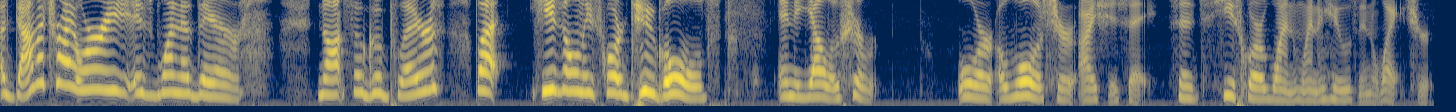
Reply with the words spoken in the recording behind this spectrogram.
Adama Traore is one of their not so good players, but he's only scored two goals in a yellow shirt. Or a wool shirt, I should say, since he scored one when he was in a white shirt.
